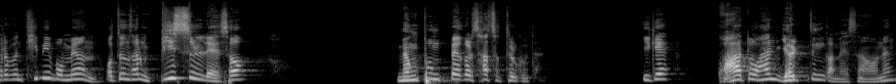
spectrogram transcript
여러분 TV 보면 어떤 사람은 빚을 내서 명품백을 사서 들고 다니. 이게 과도한 열등감에서 나오는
